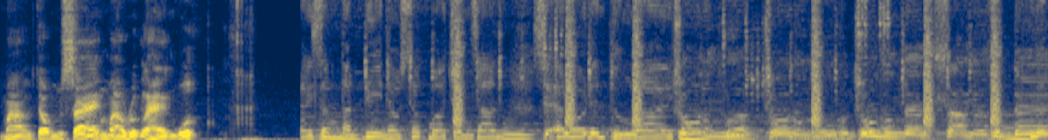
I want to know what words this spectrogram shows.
Màu trong sáng màu rất là hàn quốc dẫn ta đi theo giấc mơ trần gian sẽ lôi đến tương lai. Trốn trong mưa trốn trong mưa còn trốn trong đêm sáng như giấc đêm. Ngất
